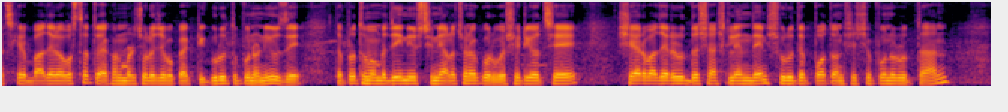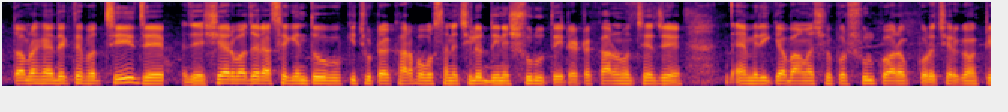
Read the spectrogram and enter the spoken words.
আজকের বাজার অবস্থা। তো এখন আমরা চলে যাব কয়েকটি গুরুত্বপূর্ণ নিউজে তো প্রথম আমরা যেই নিউজটি নিয়ে আলোচনা করব, সেটি হচ্ছে শেয়ার বাজারের উদ্দেশ্বাস লেনদেন, শুরুতে পতন, শেষে পুনরুত্থান। তো আমরা এখানে দেখতে পাচ্ছি যে যে শেয়ার বাজার আজকে কিন্তু কিছুটা খারাপ অবস্থানে ছিল দিনের শুরুতে। এটা একটা কারণ হচ্ছে যে, আমেরিকা বাংলাদেশের উপর শুল্ক আরোপ করেছে, এরকম একটি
